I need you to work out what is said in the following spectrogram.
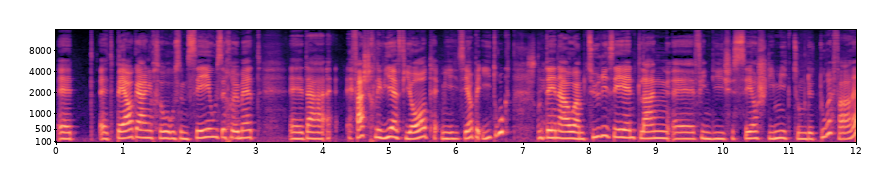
äh, äh, die Berge eigentlich so aus dem See rauskommen. Äh, da, fast ein bisschen wie ein Fjord, hat mich sehr beeindruckt. Und dann auch am Zürichsee entlang, äh, finde ich, ist es sehr stimmig, um dort durchzufahren.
